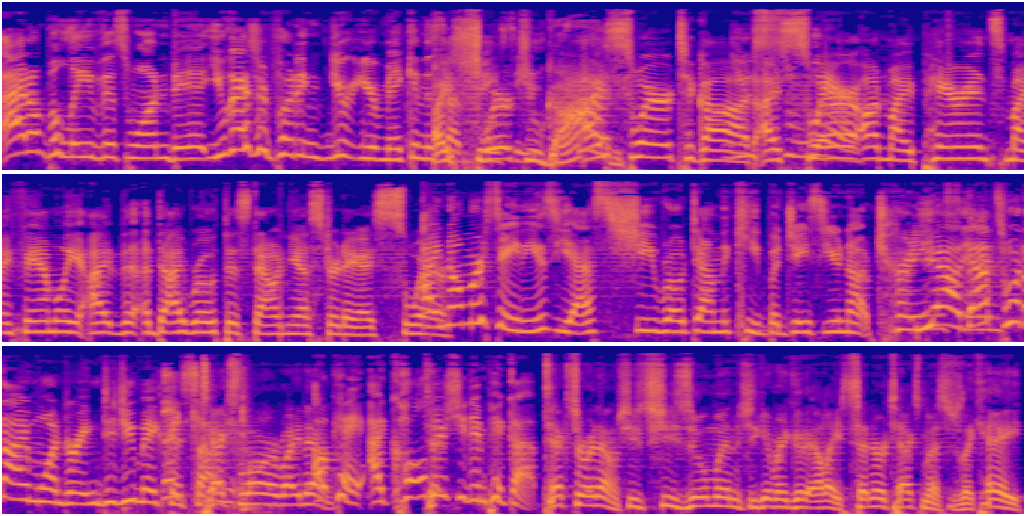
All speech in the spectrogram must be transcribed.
I don't believe this one bit. You guys are putting you're you're making this I up. swear JC. to God. I swear to God. You I swear swear. on my parents, my family. I th- I wrote this down yesterday. I swear. I know Mercedes. Yes, she wrote down the key, but JC, you're not turning. Yeah, this that's in. what I'm wondering. Did you make this up? Text Laura right now. Okay, I called her. She didn't pick up. Text her right now. She's she's zooming. She's getting ready to go to LA. Send her a text message like, "Hey,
